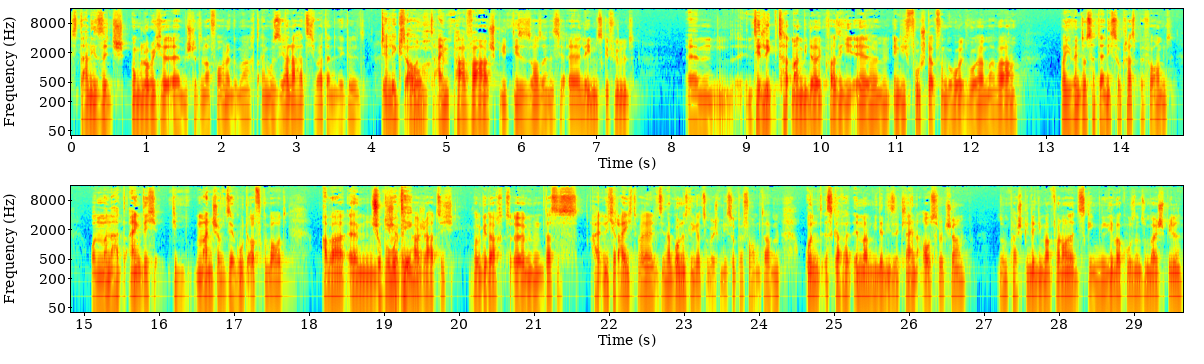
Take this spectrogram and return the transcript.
Stanisic, unglaubliche ähm, Schritte nach vorne gemacht, ein Musiala hat sich weiterentwickelt. Der liegt auch. Und ein Pavard spielt die Saison seines äh, Lebens gefühlt. Ähm, Delikt hat man wieder quasi ähm, in die Fußstapfen geholt, wo er mal war. Bei Juventus hat er nicht so krass performt. Und man hat eigentlich die Mannschaft sehr gut aufgebaut, aber ähm? Chefetage hat sich wohl gedacht, ähm, dass es halt nicht reicht, weil sie in der Bundesliga zum Beispiel nicht so performt haben. Und es gab halt immer wieder diese kleinen Ausrutscher, so ein paar Spiele, die man verloren hat, das gegen Leverkusen zum Beispiel.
